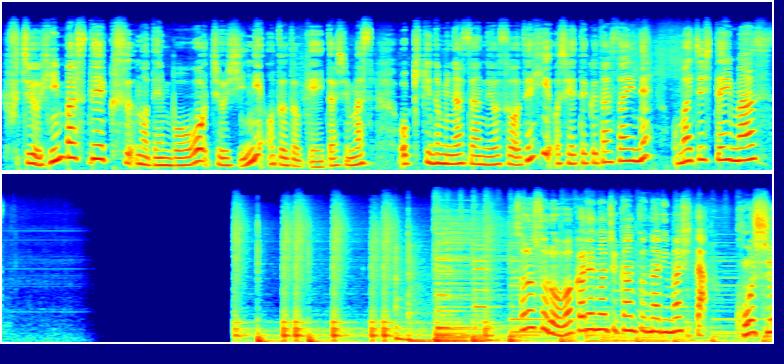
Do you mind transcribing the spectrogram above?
府中牝馬ステークスの展望を中心にお届けいたします。お聞きの皆さんの予想ぜひ教えてくださいね。お待ちしています。そろそろお別れの時間となりました。今週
